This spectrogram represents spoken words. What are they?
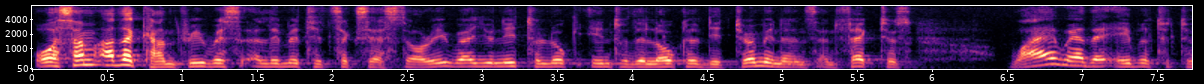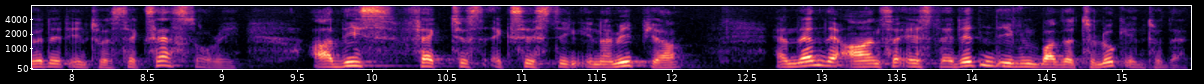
or some other country with a limited success story where you need to look into the local determinants and factors. Why were they able to turn it into a success story? Are these factors existing in Namibia? And then the answer is they didn't even bother to look into that.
